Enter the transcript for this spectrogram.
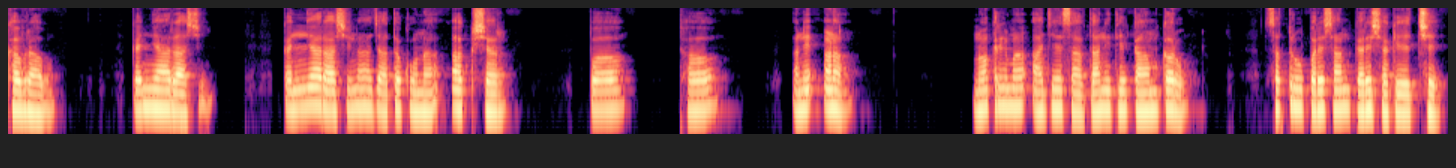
ખવડાવો. કન્યા રાશિ. કન્યા રાશિના જાતકોના અક્ષર પ, ઠ અને અણ. નોકરીમાં આજે સાવધાનીથી કામ કરો. શત્રુ પરેશાન કરી શકે છે.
